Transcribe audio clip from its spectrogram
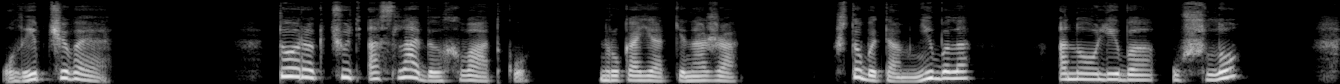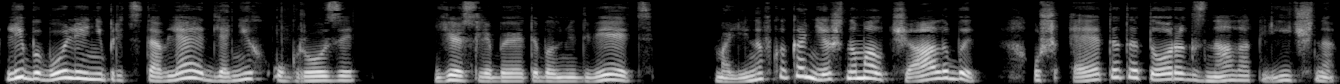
улыбчивая. Торок чуть ослабил хватку на рукоятке ножа. Что бы там ни было, оно либо ушло, либо более не представляет для них угрозы. Если бы это был медведь, Малиновка, конечно, молчала бы. Уж это-то Торок знал отлично.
